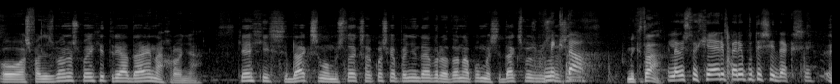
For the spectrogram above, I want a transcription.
Ο ασφαλισμένος που έχει 31 χρόνια και έχει συντάξιμο μισθό 650 ευρώ. Εδώ να πούμε συντάξιμος μισθός Μεικτά. είναι- Μεικτά. Δηλαδή στο χέρι περίπου τη σύνταξη. Ε,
